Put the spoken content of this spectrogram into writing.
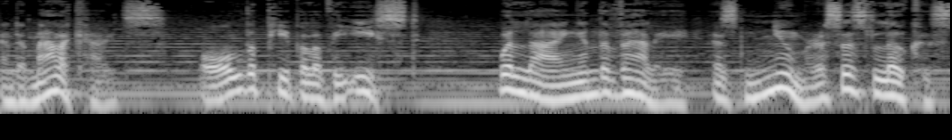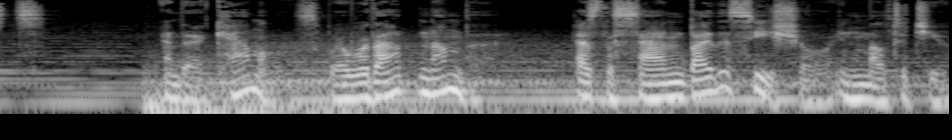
and Amalekites, all the people of the east, were lying in the valley as numerous as locusts, and their camels were without number, as the sand by the seashore in multitude.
